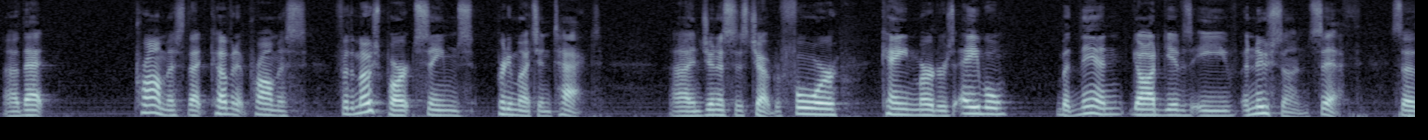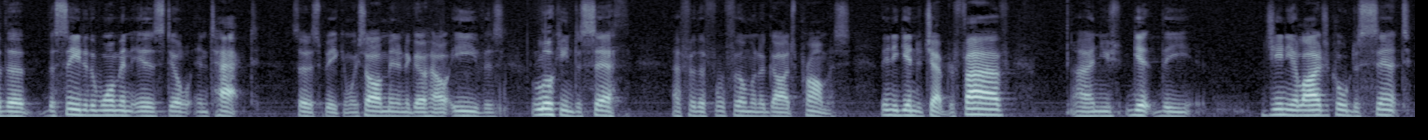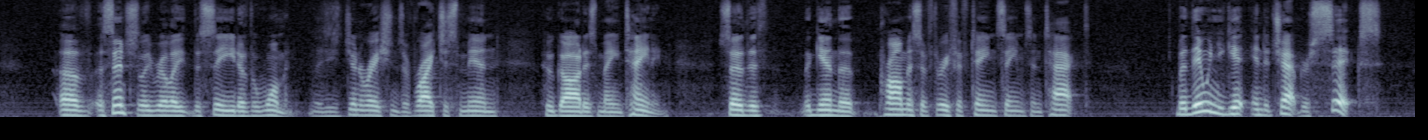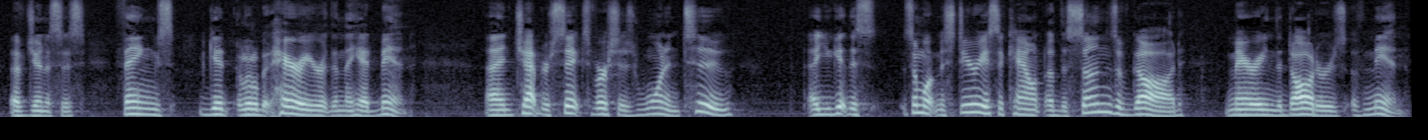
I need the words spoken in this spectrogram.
uh, that promise, that covenant promise, for the most part, seems pretty much intact. Uh, in Genesis chapter 4, Cain murders Abel, but then God gives Eve a new son, Seth. So the, the seed of the woman is still intact, so to speak. And we saw a minute ago how Eve is looking to Seth uh, for the fulfillment of God's promise. Then you get into chapter 5, uh, and you get the genealogical descent of essentially, really, the seed of the woman. These generations of righteous men who God is maintaining. So, the, again, the promise of 315 seems intact. But then when you get into chapter 6 of Genesis, things get a little bit hairier than they had been. Uh, in chapter 6, verses 1 and 2, uh, you get this somewhat mysterious account of the sons of God marrying the daughters of men.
